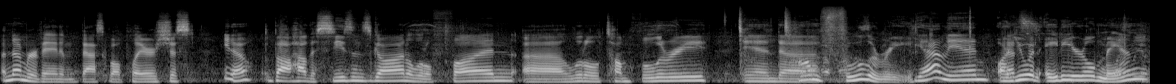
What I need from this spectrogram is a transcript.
a number of A&M basketball players, just you know about how the season's gone, a little fun, uh, a little tomfoolery, and uh, Tomfoolery. yeah, man. Are you an 80 year old man?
